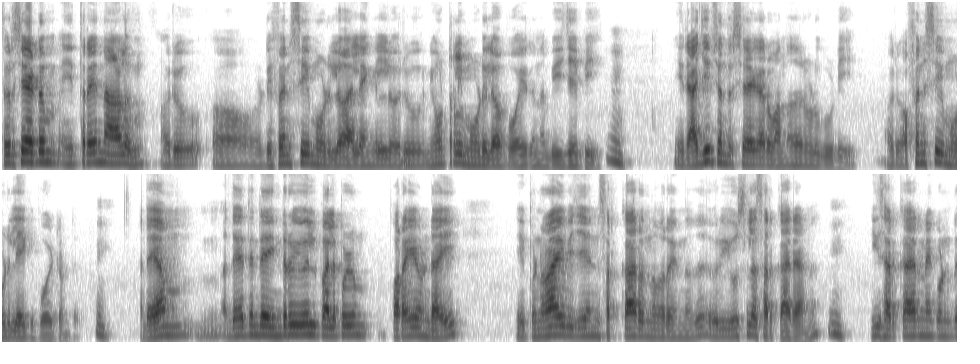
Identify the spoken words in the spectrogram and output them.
തീർച്ചയായിട്ടും ഇത്രയും നാളും ഒരു ഡിഫൻസീവ് മൂഡിലോ അല്ലെങ്കിൽ ഒരു ന്യൂട്രൽ മൂഡിലോ പോയിരുന്ന ബി ജെ പി. ഈ രാജീവ് ചന്ദ്രശേഖർ വന്നതോടുകൂടി ഒരു ഒഫൻസീവ് മൂഡിലേക്ക് പോയിട്ടുണ്ട്. അദ്ദേഹം അദ്ദേഹത്തിന്റെ ഇന്റർവ്യൂവിൽ ഇന്റർവ്യൂവിൽ പലപ്പോഴും പറയുകയുണ്ടായി ഈ പിണറായി വിജയൻ സർക്കാർ എന്ന് പറയുന്നത് ഒരു യൂസ്ലെസ് സർക്കാരാണ്. ഈ സർക്കാരിനെ കൊണ്ട്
